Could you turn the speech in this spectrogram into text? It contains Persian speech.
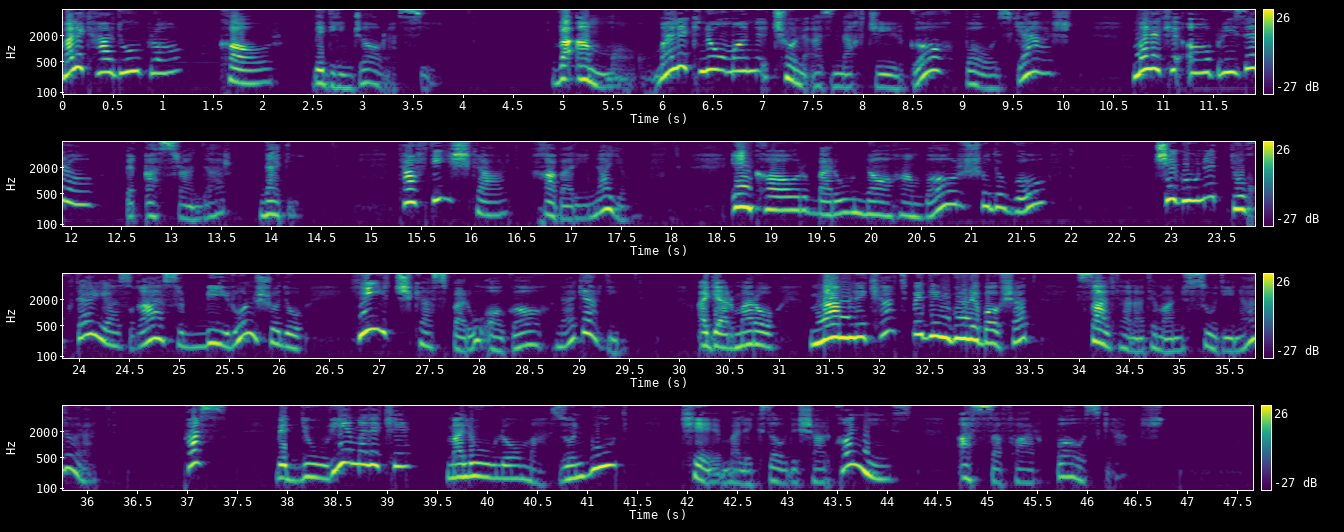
ملک هردوب را کار به دینجا رسید. و اما ملک نومان چون از نخجیرگاه بازگشت ملک آبریزه را به قصرندر ندید. تفتیش کرد خبری نیافت. این کار بر او ناهموار شد و گفت چگونه دختری از قصر بیرون شد و هیچ کس بر او آگاه نگردید؟ اگر مرا مملکت بدین گونه باشد سلطنت من سودی ندارد. پس به دوری ملکه ملول و محزون بود که ملکزاد شرکان نیز از سفر بازگشت.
